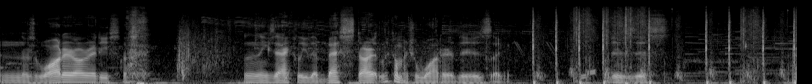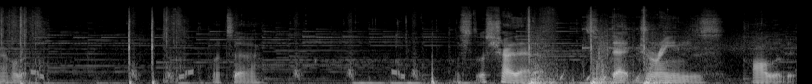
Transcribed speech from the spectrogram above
and there's water already, so wasn't exactly the best start. Look how much water there is. Like, what is this? Alright, hold up. Let's uh, let's let's try that out. See if that drains all of it.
